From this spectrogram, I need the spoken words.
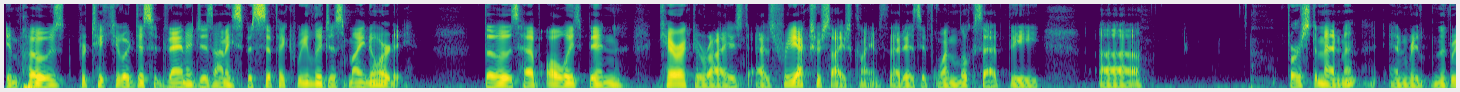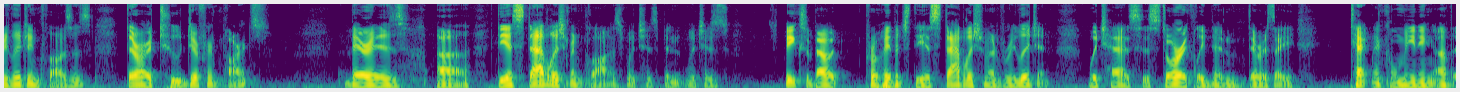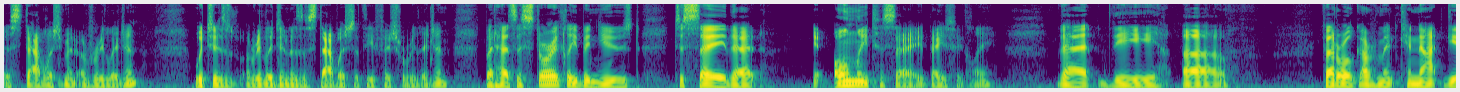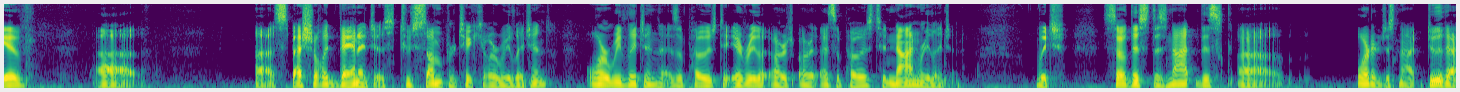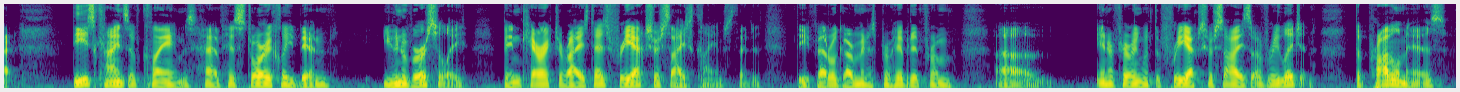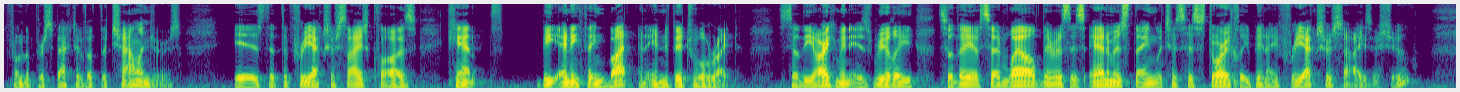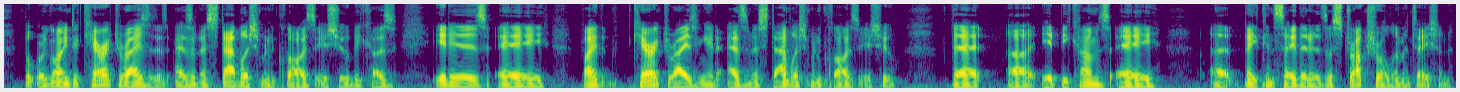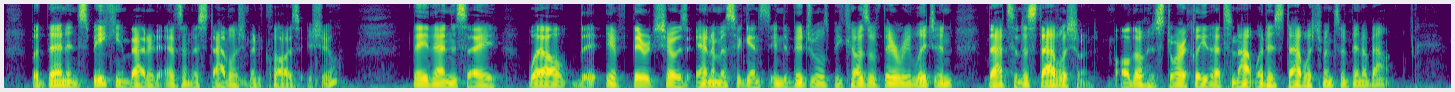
imposed particular disadvantages on a specific religious minority. Those have always been characterized as free exercise claims. That is, if one looks at the uh, First Amendment and re- the religion clauses, there are two different parts. There is uh, the Establishment Clause, which has been, which is speaks about prohibits the establishment of religion, which has historically been there is a technical meaning of establishment of religion, which is a religion is established as the official religion, but has historically been used to say that only to say basically that the uh, federal government cannot give uh, uh, special advantages to some particular religion or religion as opposed to or, or as opposed to non-religion, which so this does not this uh, order does not do that. These kinds of claims have historically been universally been characterized as free exercise claims that the federal government is prohibited from uh, interfering with the free exercise of religion. The problem is, from the perspective of the challengers, is that the free exercise clause can't be anything but an individual right. So the argument is really so they have said, well, there is this animus thing which has historically been a free exercise issue, but we're going to characterize it as, an establishment clause issue because it is a, by characterizing it as an establishment clause issue, that uh, it becomes a, uh, they can say that it is a structural limitation. But then in speaking about it as an establishment clause issue, they then say, well, the, if there shows animus against individuals because of their religion, that's an establishment. Although historically, that's not what establishments have been about.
